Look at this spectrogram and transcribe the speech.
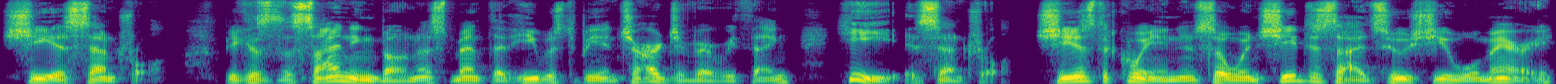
she is central. Because the signing bonus meant that he was to be in charge of everything, he is central. She is the queen, and so when she decides who she will marry,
